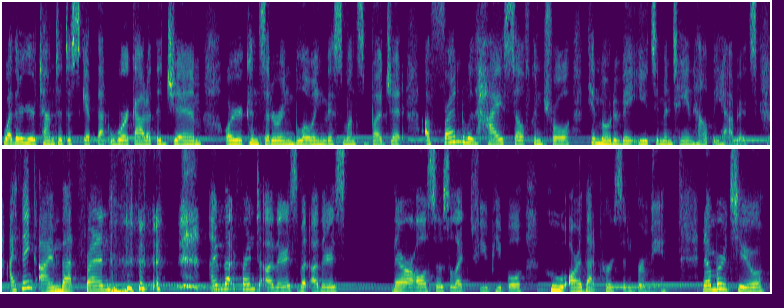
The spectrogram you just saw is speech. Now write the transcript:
Whether you're tempted to skip that workout at the gym or you're considering blowing this month's budget, a friend with high self control can motivate you to maintain healthy habits. I think I'm that friend. I'm that friend to others, but others there are also select few people who are that person for me. Number two,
